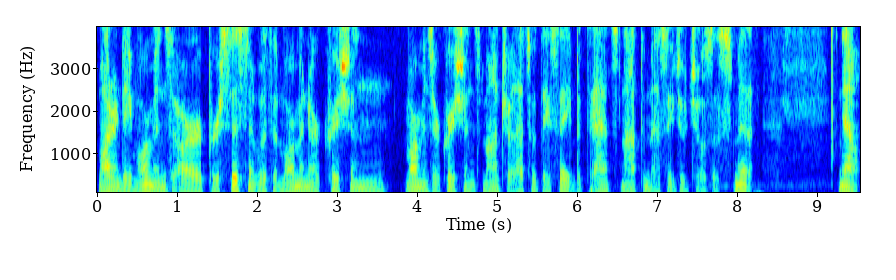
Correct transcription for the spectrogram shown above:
modern day Mormons are persistent with the Mormon or Christian Mormons are Christians mantra. That's what they say, but that's not the message of Joseph Smith. Now,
